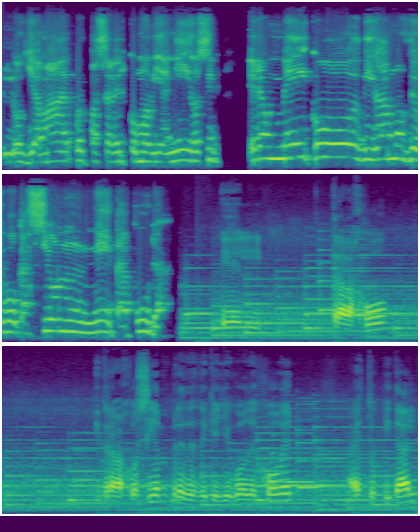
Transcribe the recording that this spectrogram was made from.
los llamaba después para saber cómo habían ido. era un médico, digamos, de vocación neta, pura. Él trabajó y trabajó siempre desde que llegó de joven a este hospital,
